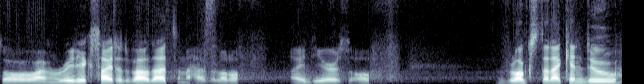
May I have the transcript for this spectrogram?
So I'm really excited about that, and I have a lot of ideas of vlogs that I can do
